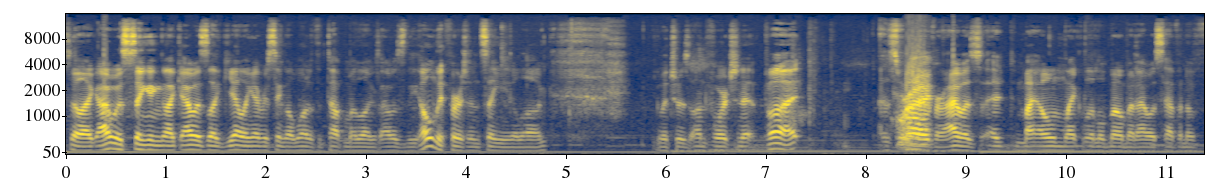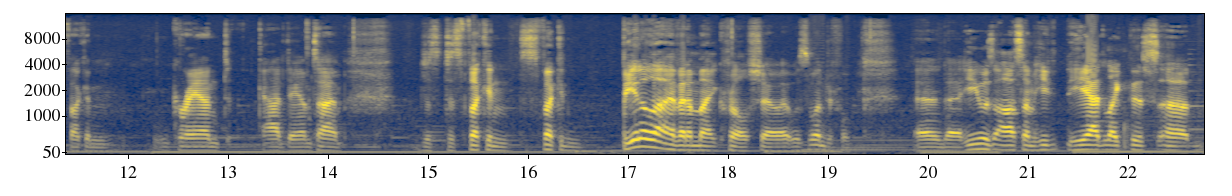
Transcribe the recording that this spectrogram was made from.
So, like, I was singing, like, I was, like, yelling every single one at the top of my lungs. I was the only person singing along, which was unfortunate, but it's Right. whatever. I was, uh, in my own, like, little moment, I was having a fucking grand goddamn time. Just, just fucking, just fucking being alive at a Mike Krol show. It was wonderful, and uh, he was awesome. He he had like this, um,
